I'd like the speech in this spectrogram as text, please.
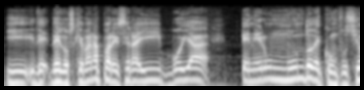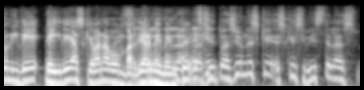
y de, de los que van a aparecer ahí, voy a tener un mundo de confusión y de, de ideas que van a bombardear mi La- mente. La, la situación es que, es que si viste las,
